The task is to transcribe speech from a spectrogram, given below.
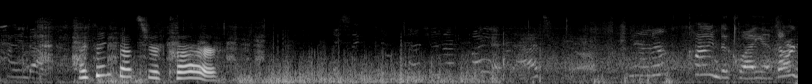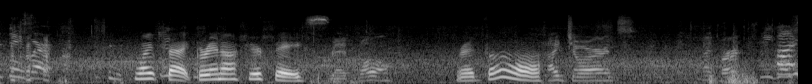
kind of. I think that's your car. I think the are quiet, Dad. Yeah, they're kind of quiet, aren't they, Bert? Wipe that grin off your face. Red Bull. Red Bull. Hi, George. Hi, Bert. Hi.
